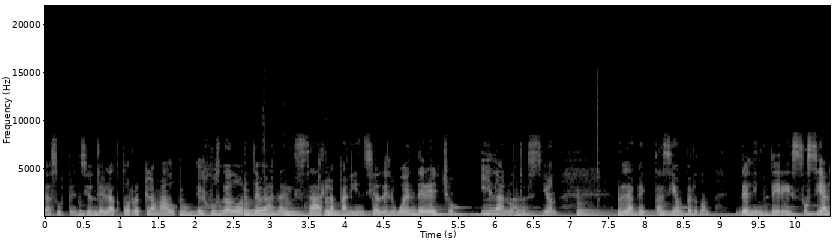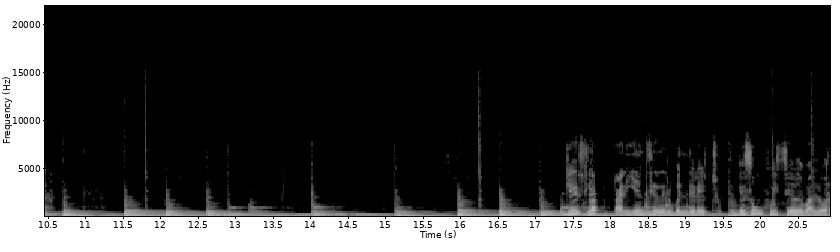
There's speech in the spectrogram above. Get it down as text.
la suspensión del acto reclamado, el juzgador debe analizar la apariencia del buen derecho y la anotación la afectación perdón, del interés social. ¿Qué es la apariencia del buen derecho? Es un juicio de valor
